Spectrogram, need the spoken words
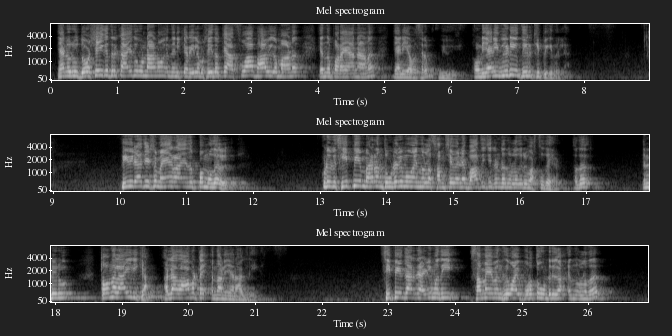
ഞാനൊരു ദോഷൈകതൃക്കായതുകൊണ്ടാണോ എന്ന് എനിക്കറിയില്ല പക്ഷേ ഇതൊക്കെ അസ്വാഭാവികമാണ് എന്ന് പറയാനാണ് ഞാൻ ഈ അവസരം ഉപയോഗിക്കുന്നത്. അതുകൊണ്ട് ഞാൻ ഈ വീഡിയോ ദീർഘിപ്പിക്കുന്നില്ല. പി വി രാജേഷ് മേയറായതിപ്പം മുതൽ ഇവിടെ ഒരു സി പി എം ഭരണം തുടരുമോ എന്നുള്ള സംശയം എന്നെ ബാധിച്ചിട്ടുണ്ടെന്നുള്ളതൊരു വസ്തുതയാണ്. അത് എന്റെ ഒരു തോന്നലായിരിക്കാം. അല്ലാതെ ആവട്ടെ എന്നാണ് ഞാൻ ആഗ്രഹിക്കുന്നത്. സി പി എംകാരുടെ അഴിമതി സമയബന്ധിതമായി പുറത്തു കൊണ്ടുവരിക എന്നുള്ളത്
